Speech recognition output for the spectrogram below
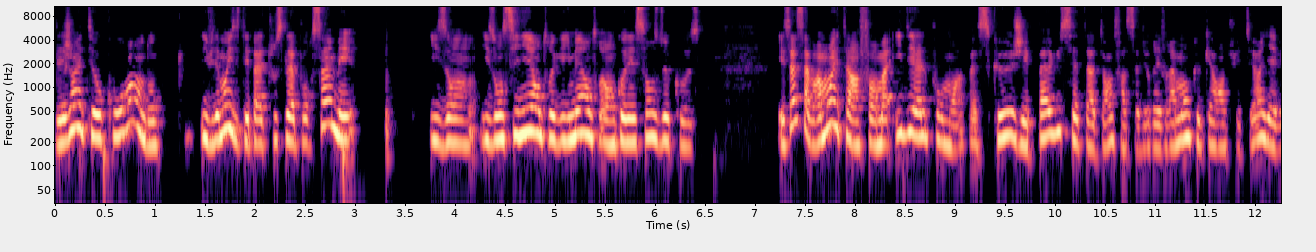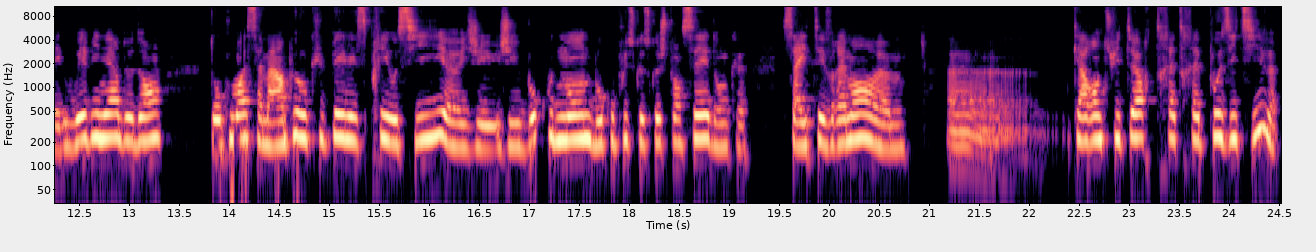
Les gens étaient au courant, donc évidemment ils n'étaient pas tous là pour ça, mais ils ont ils ont signé entre guillemets en connaissance de cause. Et ça, ça a vraiment été un format idéal pour moi parce que j'ai pas eu cette attente. Enfin, ça durait vraiment que 48 heures. Il y avait le webinaire dedans. Donc moi, ça m'a un peu occupé l'esprit aussi. Euh, j'ai eu beaucoup de monde, beaucoup plus que ce que je pensais. Donc euh, ça a été vraiment euh, euh 48 heures très très positives.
